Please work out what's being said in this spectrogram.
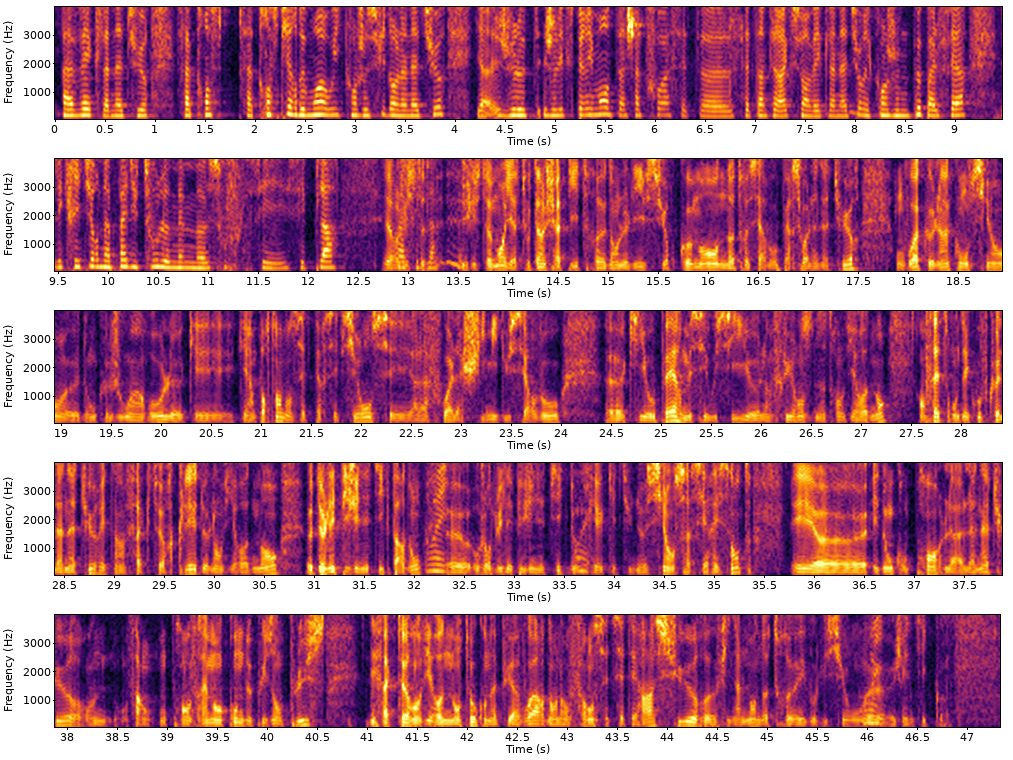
avec la nature. Ça, transpire de moi. Oui, quand je suis dans la nature, je, l'expérimente à chaque fois cette, interaction avec la nature. Et quand je ne peux pas le faire, l'écriture n'a pas du tout le même souffle. C'est, plat justement, il y a tout un chapitre dans le livre sur comment notre cerveau perçoit la nature. On voit que l'inconscient euh, donc joue un rôle qui est, important dans cette perception. C'est à la fois la chimie du cerveau euh, qui opère, mais c'est aussi euh, l'influence de notre environnement. En fait, on découvre que la nature est un facteur clé de l'environnement, de l'épigénétique, pardon. Aujourd'hui, l'épigénétique, donc, qui est une science assez récente, et, donc on prend la, nature, enfin, on prend vraiment compte de plus en plus des facteurs environnementaux qu'on a pu avoir dans l'enfance, etc., sur euh, finalement notre évolution euh, génétique.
